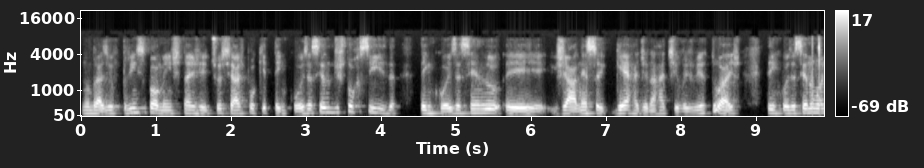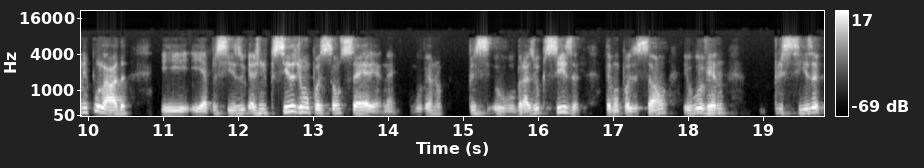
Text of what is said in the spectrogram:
no Brasil, principalmente nas redes sociais, porque tem coisa sendo distorcida, tem coisa sendo, eh, já nessa guerra de narrativas virtuais, tem coisa sendo manipulada, e, e, é preciso, a gente precisa de uma oposição séria, né? O governo, o Brasil precisa ter uma oposição, e o governo precisa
